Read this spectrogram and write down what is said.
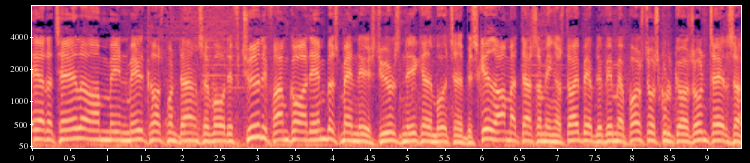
er der tale om en mailkorrespondance, hvor det tydeligt fremgår, at embedsmændene i styrelsen ikke havde modtaget besked om, at der som Inger Støjberg blev ved med at påstå, skulle gøres undtagelser,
